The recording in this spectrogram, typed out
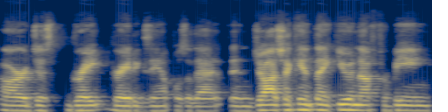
are just great, great examples of that. And Josh, I can't thank you enough for being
